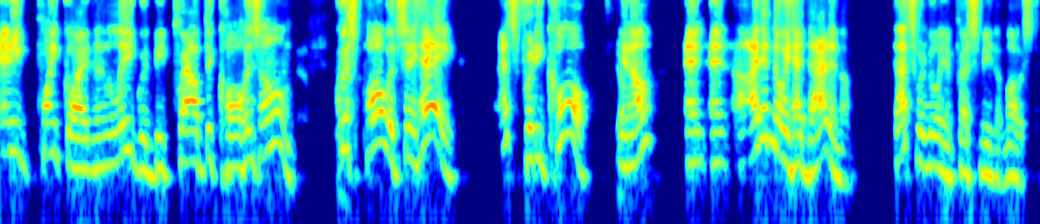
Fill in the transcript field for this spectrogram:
any point guard in the league would be proud to call his own. Chris Paul would say, "Hey, that's pretty cool," yep. you know. And and I didn't know he had that in him. That's what really impressed me the most.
